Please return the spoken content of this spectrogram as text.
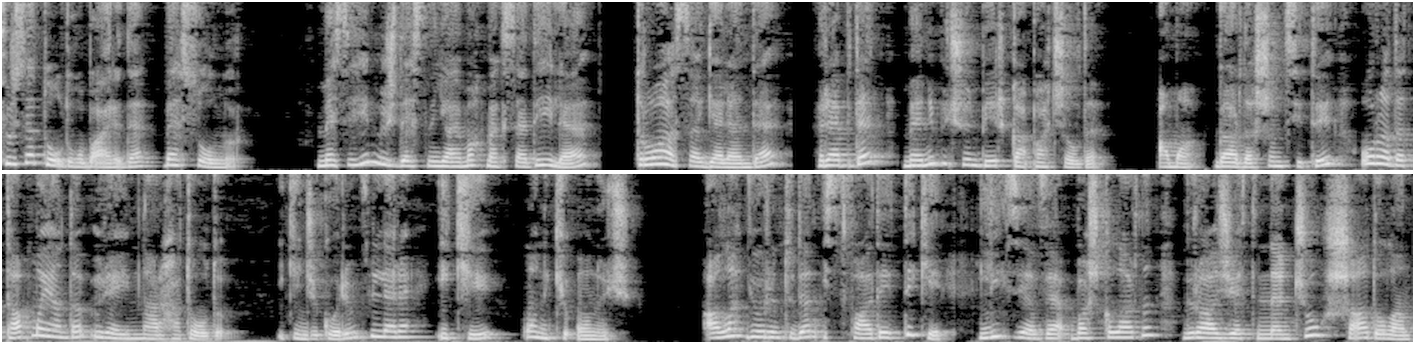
fürsət olduğu barədə bəhs olunur. Məsihin müjdəsini yaymaq məqsədi ilə Troasa gələndə Rəbdən mənim üçün bir qapı açıldı. Amma qardaşım Titi orada tapmayanda ürəyim narahat oldu. 2-ci Korinfillərə 2 12 13 Allah görüntüdən istifadə etdi ki, Lidiya və başqalarının müraciətindən çox şad olan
